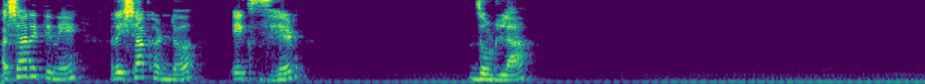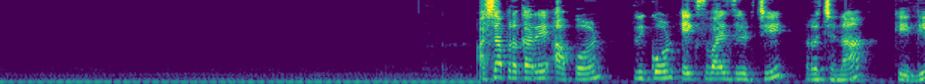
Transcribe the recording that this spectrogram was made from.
अशा रीतीने रेषाखंड एक्स झेड जोडला. अशा प्रकारे आपण त्रिकोण एक्स वाय झेडची रचना केली.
